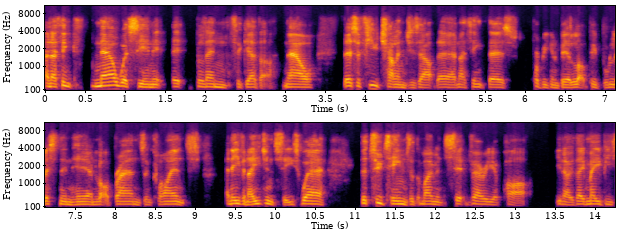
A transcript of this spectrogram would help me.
And I think now we're seeing it, it blend together. Now, there's a few challenges out there, and I think there's probably going to be a lot of people listening here and a lot of brands and clients and even agencies where the two teams at the moment sit very apart you know they may be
